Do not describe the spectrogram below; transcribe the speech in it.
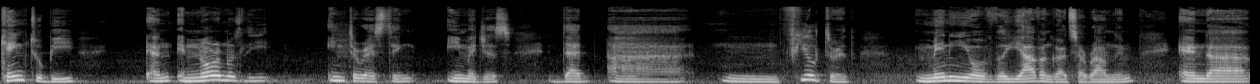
came to be an enormously interesting images that uh, mm, filtered many of the avant-gardes around him and uh,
